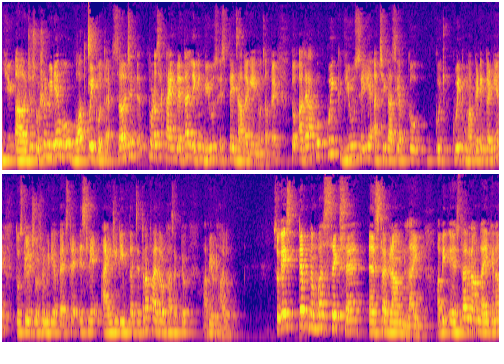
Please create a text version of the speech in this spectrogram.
जो सोशल मीडिया है, वो बहुत क्विक होता है। सर्च इंजन थोड़ा सा टाइम लेता है, लेकिन व्यूज़ इस पे ज़्यादा गेन हो जाता है। तो अगर आपको क्विक व्यूज़ चाहिए, अच्छी खासी आपको कुछ क्विक मार्केटिंग करनी है तो उसके लिए सोशल मीडिया बेस्ट है। इसलिए आईजीटीवी का जितना फ़ायदा उठा सकते हो, आप ही उठा लो। So guys tip number six है इंस्टाग्राम लाइव अभी इंस्टाग्राम लाइव के ना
